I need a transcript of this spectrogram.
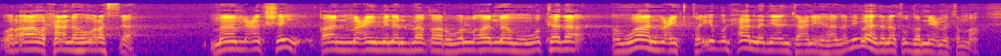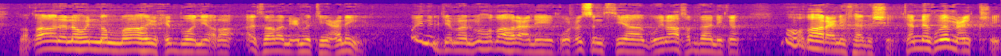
ورآه حاله ورثه. ما معك شيء. قال معي من البقر والغنم وكذا. أموال معك. طيب والحال الذي أنت عليه هذا لماذا لا تظهر نعمة الله؟ فقال له إن الله يحب أن يرى أثر نعمته عليه. وين الجمال ما هو ظاهر عليك وحسن الثياب وإلى آخر ذلك ما هو ظاهر عليك هذا الشيء كأنك ما معك شيء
